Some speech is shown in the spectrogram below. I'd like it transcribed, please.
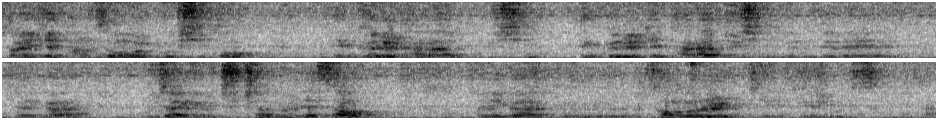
저희 이제 방송을 보시고 댓글을 달아주신, 댓글을 이제 달아주신 분들의 저희가 무작위로 추첨을 해서 저희가 그 선물을 이제 드리고 있습니다.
